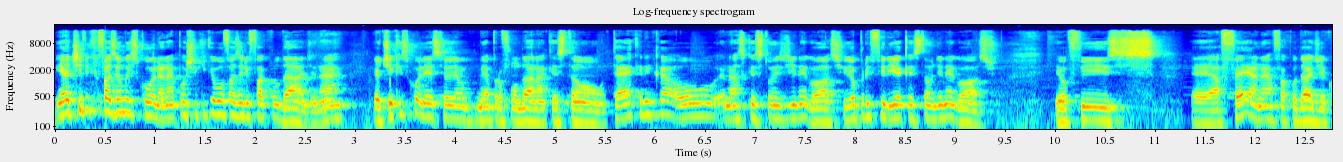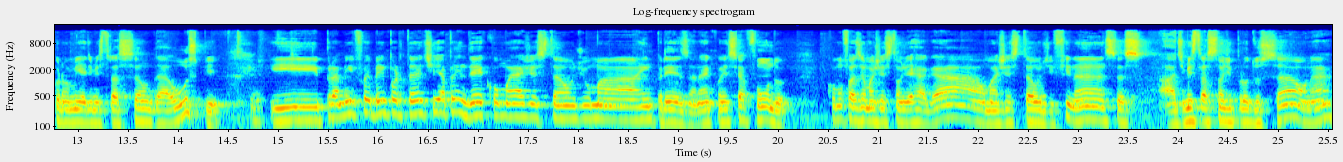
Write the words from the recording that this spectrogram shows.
E eu tive que fazer uma escolha, né? Poxa, o que eu vou fazer de faculdade, né? Eu tinha que escolher se eu ia me aprofundar na questão técnica ou nas questões de negócio. E eu preferi a questão de negócio. Eu fiz é, a FEA, né? A Faculdade de Economia e Administração da USP. E para mim foi bem importante aprender como é a gestão de uma empresa, né? Conhecer a fundo como fazer uma gestão de RH, uma gestão de finanças, administração de produção, né?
